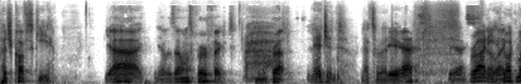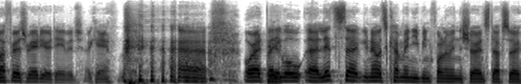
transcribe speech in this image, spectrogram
Pachkovsky. Yeah, that was almost perfect. Legend. That's what I do. Yes. Yes. Righty. Like Not my first radio, David. Okay. All right, buddy. Yeah. Well, uh, let's, uh, you know, it's coming. You've been following the show and stuff. So,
